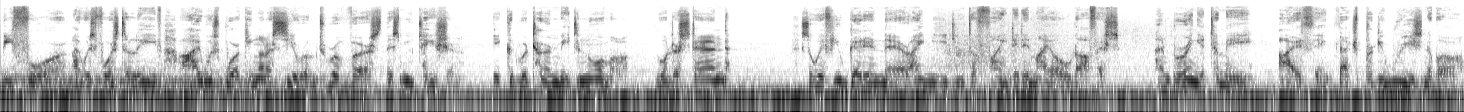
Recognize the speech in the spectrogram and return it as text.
Before I was forced to leave, I was working on a serum to reverse this mutation. It could return me to normal. You understand? So if you get in there, I need you to find it in my old office and bring it to me. I think that's pretty reasonable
